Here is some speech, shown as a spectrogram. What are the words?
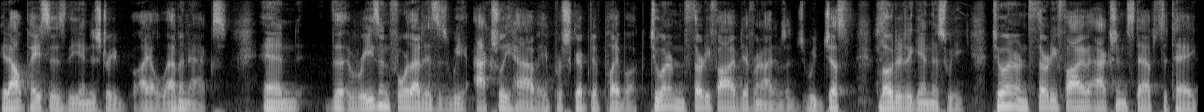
it outpaces the industry by 11x. And the reason for that is, is we actually have a prescriptive playbook. 235 different items. We just loaded again this week. 235 action steps to take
